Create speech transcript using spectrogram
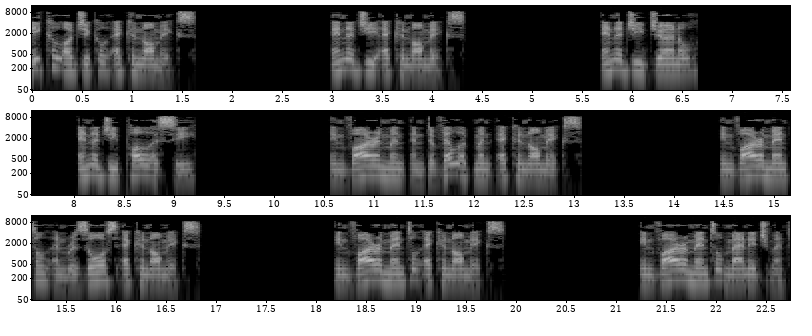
Ecological economics Energy economics Energy Journal Energy policy Environment and development economics Environmental and resource economics Environmental economics Environmental management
